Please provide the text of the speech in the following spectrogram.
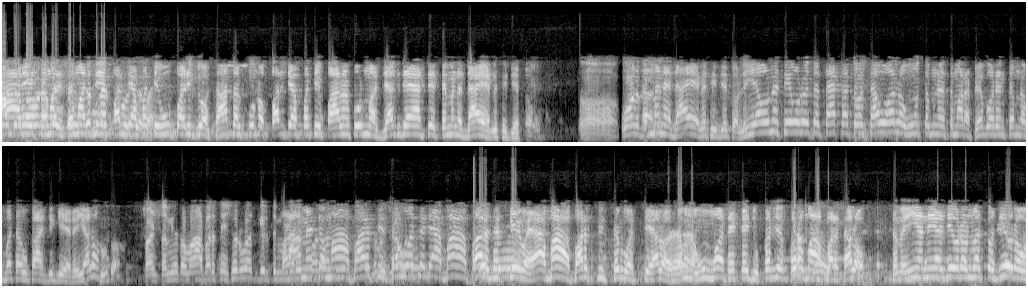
આ રે તમારી સમાજની પ્રજાપતિ ઉપાડી ગયો. સાંતલપુરનો પ્રજાપતિ પાલનપુરમાં જગ જાય છે તમને દાય નથી દેતો. કોણ તમને ડાયે નથી દેતો. લઈ આવો ને તેવડો તો તાકાત હોય. આવો હાલો હું તમને તમારા ભેગો રહીને તમને બતાવું કે આ જગ્યાએ રહી. હાલો. પણ તમે તો મહાભારતની શરૂઆત કરી પણ અમે તો મહાભારતની શરૂઆત જ આ મહાભારત જ કહેવાય. આ મહાભારતની શરૂઆત છે. હાલો તમને હું મોઢે કહી દઉં. કરજો કરો મહાભારત. હાલો. તમે અહીંયા નહીં દેવરાવ નથી તો દેવરાવ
